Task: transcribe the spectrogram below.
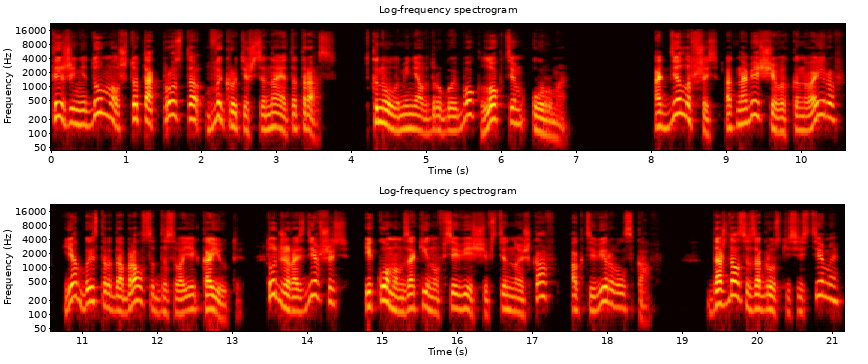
«Ты же не думал, что так просто выкрутишься на этот раз?» Ткнула меня в другой бок локтем Урма. Отделавшись от навязчивых конвоиров, я быстро добрался до своей каюты. Тут же раздевшись и комом закинув все вещи в стенной шкаф, активировал скаф. Дождался загрузки системы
